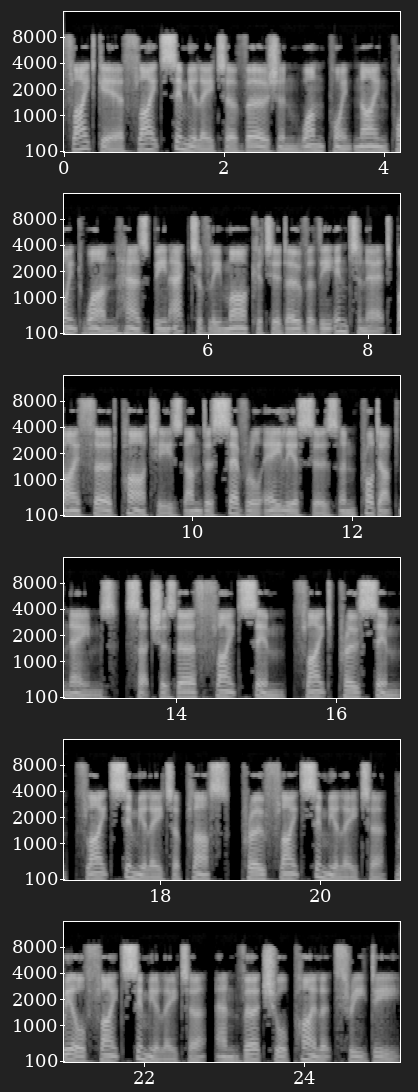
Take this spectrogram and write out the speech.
FlightGear Flight Simulator version 1.9.1 has been actively marketed over the Internet by third parties under several aliases and product names, such as Earth Flight Sim, Flight Pro Sim, Flight Simulator Plus, Pro Flight Simulator, Real Flight Simulator, and Virtual Pilot 3D.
